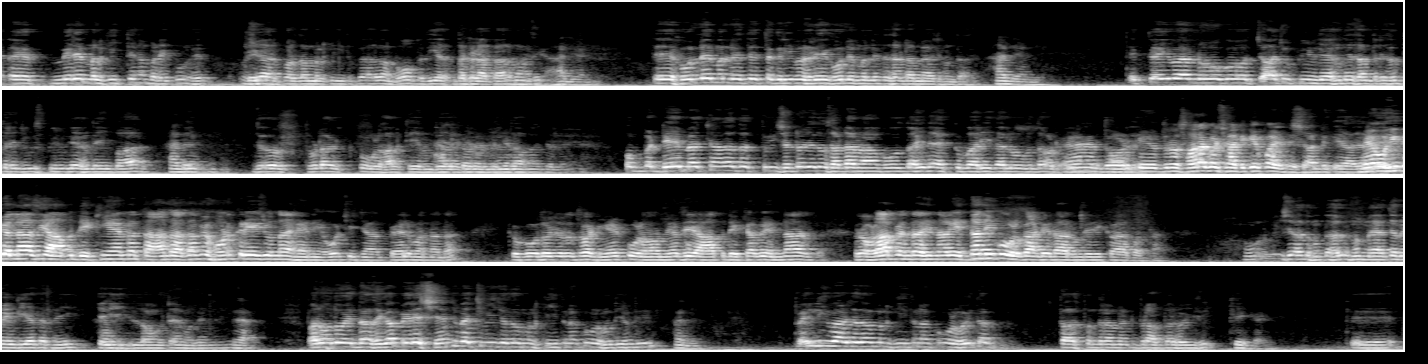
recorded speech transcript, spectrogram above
ਮੇਰੇ ਮਲਕੀਤੇ ਨਾ ਬੜੇ ਘੋੜੇ ਹੁਸ਼ਿਆਰਪੁਰ ਦਾ ਮਲਕੀਤ ਪਹਿਲਵਾਨ ਬਹੁਤ ਵਧੀਆ ਤਕੜਾ ਪਹਿਲਵਾਨ ਸੀ। ਹਾਂਜੀ ਹਾਂਜੀ। ਤੇ ਹੋਲੇ ਮਹੱਲੇ ਤੇ ਤਕਰੀਬਨ ਹਰੇਕ ਹੋਲੇ ਮਹੱਲੇ ਤੇ ਸਾਡਾ ਮੈਚ ਹੁੰਦਾ ਸੀ। ਹਾਂਜੀ ਹਾਂਜੀ। ਤੇ ਕਈ ਵਾਰ ਲੋਕ ਚਾਹ ਚੂ ਪੀਣ ਗਏ ਹੁੰਦੇ ਸੰਤਰੇ ਸੰਤਰੇ ਜੂਸ ਪੀਣ ਗਏ ਹੁੰਦੇ ਸੀ ਬਾਹਰ। ਹਾਂਜੀ। ਤੇ ਜਦੋਂ ਥੋੜਾ ਘੋਲ ਹਲਕੇ ਹੁੰਦੇ ਆ ਜਦੋਂ ਵੀ ਹੁੰਦਾ। ਉਹ ਵੱਡੇ ਮੈਚਾਂ ਦਾ ਤਾਂ ਤੁਸੀਂ ਛੱਡੋ ਜਦੋਂ ਸਾਡਾ ਨਾਮ ਬੋਲਦਾ ਸੀ ਤਾਂ ਇੱਕ ਵਾਰੀ ਤਾਂ ਲੋਕ ਦੌੜ ਕੇ ਐਂ ਦੌੜ ਕੇ ਉਧਰੋਂ ਸਾਰਾ ਕੁਝ ਛੱਡ ਕੇ ਭੱਜਦੇ ਸੀ। ਛੱਡ ਕੇ ਆ ਮੈਂ ਜਾਂਦੇ। ਉਹੀ ਗੱਲਾਂ ਅਸੀਂ ਆਪ ਦੇਖੀਆਂ ਮੈਂ ਤਾਂ ਦੱਸਦਾ ਵੀ ਹੁਣ ਕਰੇਜ ਉਹਨਾਂ ਹੈ ਨਹੀਂ ਉਹ ਚੀਜ਼ਾਂ ਪਹਿਲਵਾਨਾਂ ਦਾ। ਕਿਉਂਕਿ ਉਦੋਂ ਜਦੋਂ ਤੁਹਾਡੀਆਂ ਘੋਲਾਂ ਹੁੰਦੀਆਂ ਸੀ ਆਪ ਦੇਖਿਆ ਵੀ ਇੰਨਾ ਰੌਲਾ ਪੈਂਦਾ ਸੀ ਨਾਲੇ ਇਦਾਂ ਦੀ ਘੋਲ ਕਾਂਟੇਦਾਰ ਹੁੰਦੇ ਸੀ ਕਾ ਪਤਾ। ਹੁਣ ਵੀ ਸ਼ਾਇਦ ਹੁੰਦਾ ਹੁਣ ਮੈਂ ਚਲੋ ਇੰਡੀਆ ਤਾਂ ਨਹੀਂ ਕਈ ਲੌਂਗ ਟਾਈਮ ਹੋ ਗਏ ਨਹੀਂ ਪਰ ਉਦੋਂ ਇਦਾਂ ਸੀਗਾ ਮੇਰੇ ਛਿੰਝ ਵਿੱਚ ਵੀ ਜਦੋਂ ਮਲਕੀਤ ਨਾਲ ਘੋਲ ਹੁੰਦੀ ਹੁੰਦੀ ਸੀ, ਹਾਂਜੀ। ਪਹਿਲੀ ਵਾਰ ਜਦੋਂ ਮਲਕੀਤ ਨਾਲ ਘੋਲ ਹੋਈ ਤਾਂ 10-15 ਮਿੰਟ ਬਰਾਬਰ ਹੋਈ ਸੀ। ਠੀਕ ਹੈ ਤੇ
